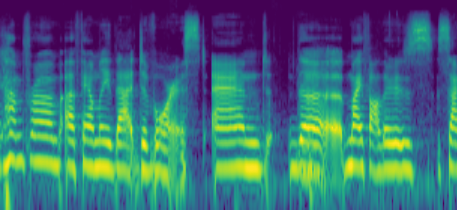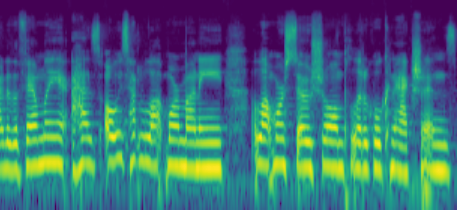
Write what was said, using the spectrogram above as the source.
come from a family that divorced, and the mm-hmm. my father's side of the family has always had a lot more money, a lot more social and political connections,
